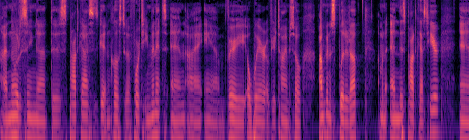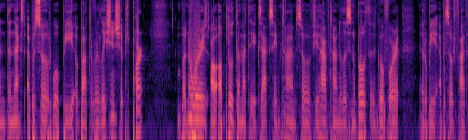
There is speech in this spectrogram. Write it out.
I'm noticing that this podcast is getting close to 14 minutes, and I am very aware of your time. So I'm going to split it up. I'm going to end this podcast here, and the next episode will be about the relationships part. But no worries, I'll upload them at the exact same time. So if you have time to listen to both, then go for it. It'll be episode 5.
